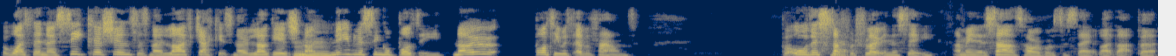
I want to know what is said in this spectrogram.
but why is there no seat cushions? There's no life jackets, no luggage, not, Mhm. not even a single body. No body was ever found. But all this stuff Yeah. would float in the sea. I mean, it sounds horrible to say it like that, but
